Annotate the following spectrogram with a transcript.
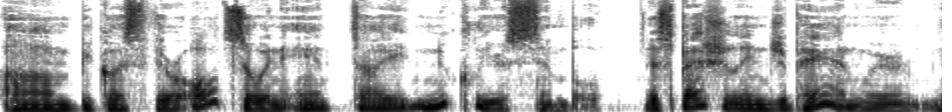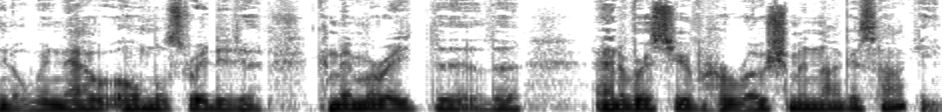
Um, because they're also an anti-nuclear symbol, especially in Japan, where you know we're now almost ready to commemorate the, the anniversary of Hiroshima and Nagasaki.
